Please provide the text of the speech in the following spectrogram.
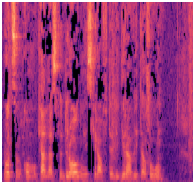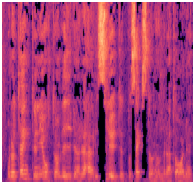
Något som kommer att kallas för dragningskraft eller gravitation. Och då tänkte Newton vidare här i slutet på 1600-talet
